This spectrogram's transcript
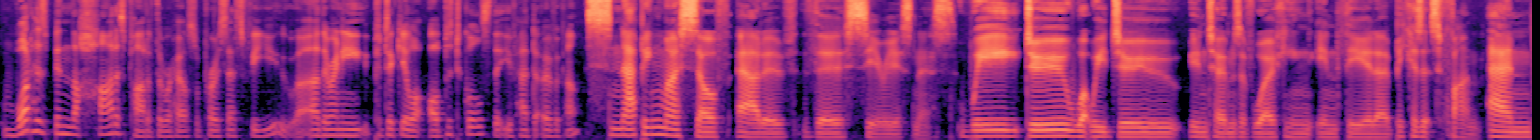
What has been the hardest part of the rehearsal process for you? Are there any particular obstacles that you've had to overcome? snapping myself out of the seriousness. We do what we do in terms of working in theatre because it's fun. And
